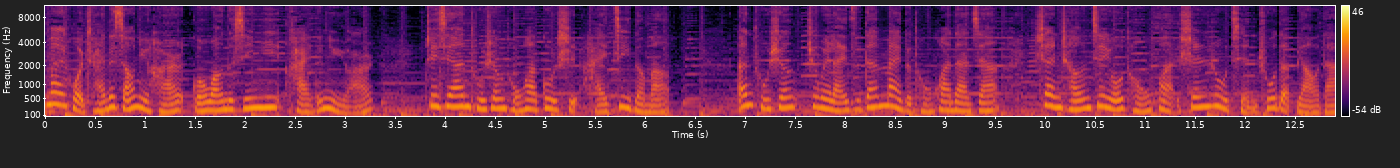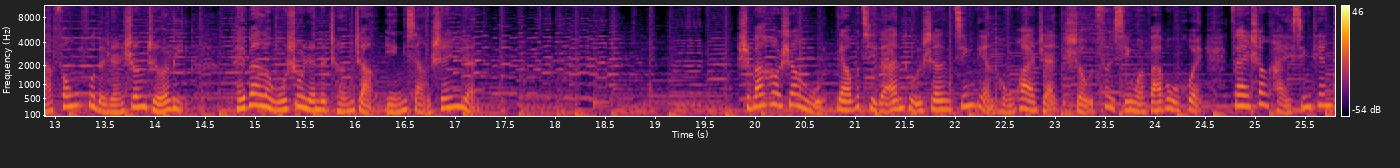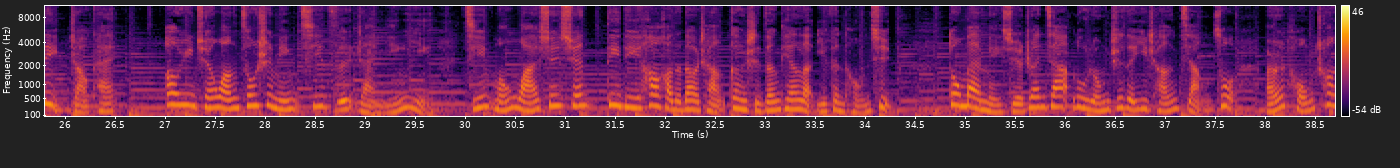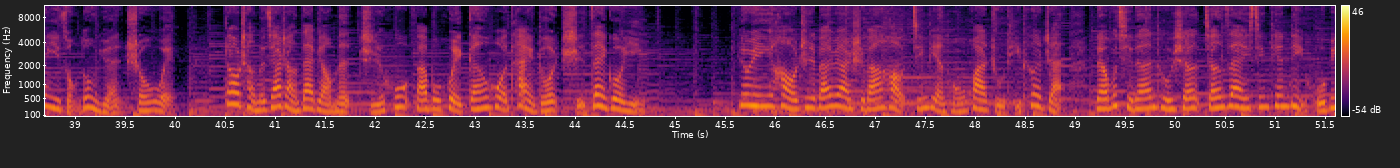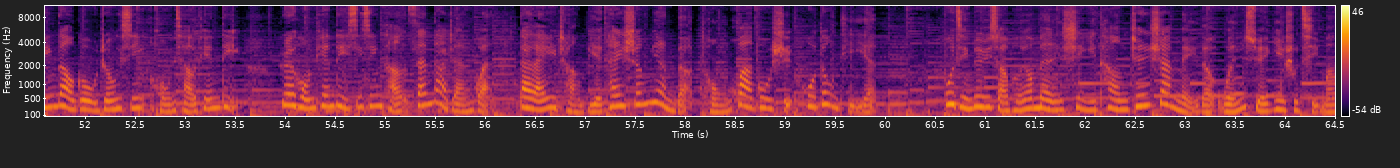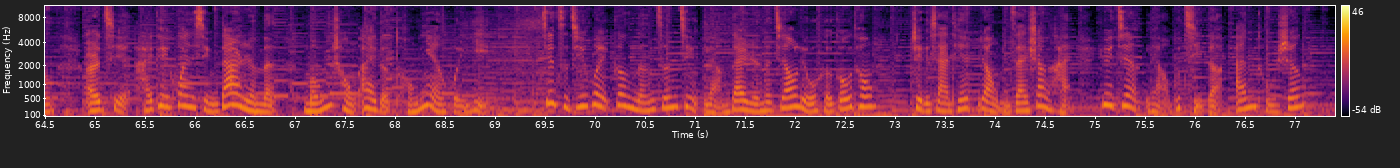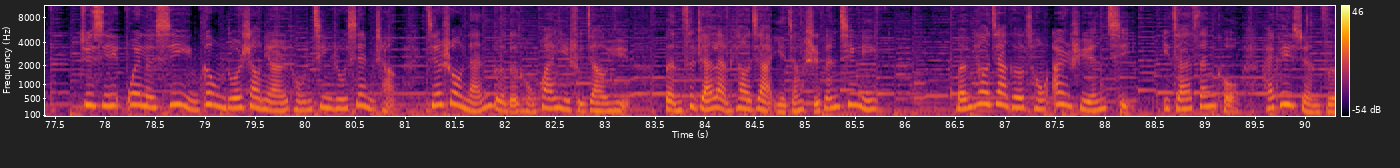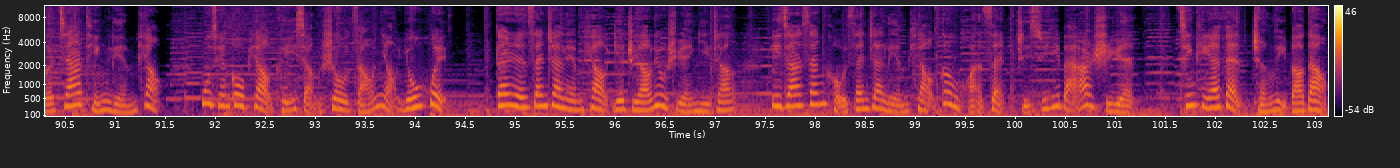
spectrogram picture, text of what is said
卖火柴的小女孩、国王的新衣、海的女儿，这些安徒生童话故事还记得吗？安徒生这位来自丹麦的童话大家，擅长借由童话深入浅出地表达丰富的人生哲理，陪伴了无数人的成长，影响深远。十八号上午，了不起的安徒生经典童话展首次新闻发布会在上海新天地召开。奥运拳王邹市明妻子冉莹颖及萌娃轩轩、弟弟浩浩的到场，更是增添了一份童趣。动漫美学专家陆荣之的一场讲座《儿童创意总动员》收尾，到场的家长代表们直呼发布会干货太多，实在过瘾。六月一号至八月二十八号，经典童话主题特展《了不起的安徒生》将在新天地湖滨道购物中心、虹桥天地、瑞虹天地新星堂三大展馆带来一场别开生面的童话故事互动体验。不仅对于小朋友们是一趟真善美的文学艺术启蒙，而且还可以唤醒大人们萌宠爱的童年回忆。借此机会，更能增进两代人的交流和沟通。这个夏天，让我们在上海遇见了不起的安徒生。据悉，为了吸引更多少年儿童进入现场，接受难得的童话艺术教育，本次展览票价也将十分亲民，门票价格从二十元起。一家三口还可以选择家庭联票，目前购票可以享受早鸟优惠，单人三站联票也只要六十元一张，一家三口三站联票更划算，只需一百二十元。蜻蜓 FM 整理报道。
